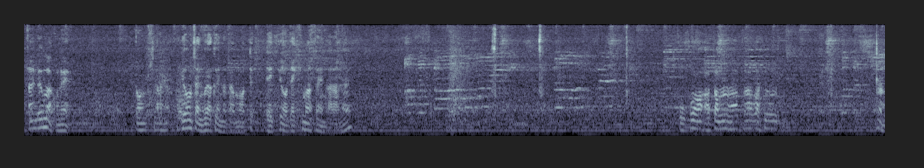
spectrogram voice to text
5000円でうまくねドンピシャ4500円だったらもうて適用できませんからね。ここは頭の働か広い。うん。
